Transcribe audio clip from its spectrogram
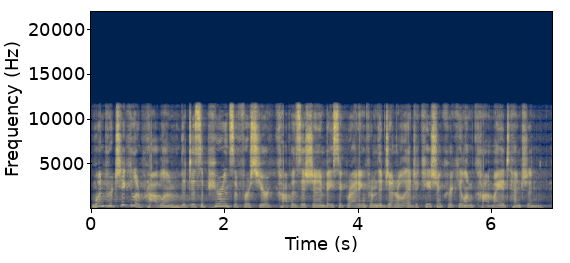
One particular problem, the disappearance of first year composition and basic writing from the general education curriculum caught my attention.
